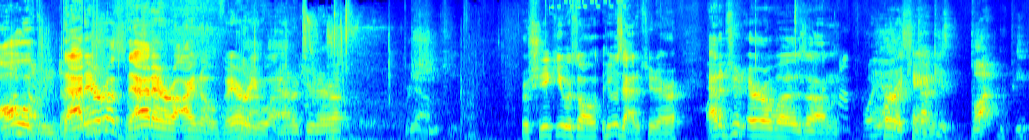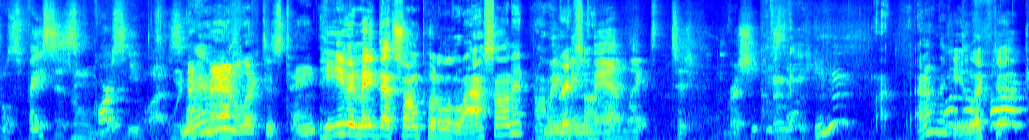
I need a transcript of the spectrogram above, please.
all of WWE, that era. so- That era I know very Yeah, well. Attitude era. Yeah. Rikishi was all he was Attitude Era. Attitude Era was um, Well, yeah, he Hurricane. stuck his butt in people's faces. Of course he was. McMahon licked his taint. He even made that song "Put a Little Ass on It." Oh, Wait, great song. McMahon licked to Rikishi's dick? I don't think What he the licked fuck?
